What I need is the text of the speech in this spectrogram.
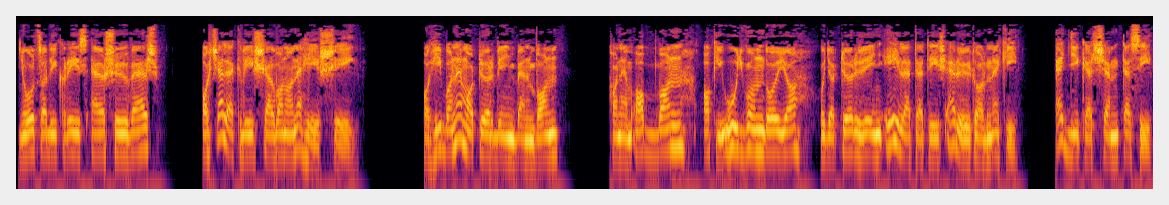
8. rész első vers, a cselekvéssel van a nehézség. A hiba nem a törvényben van, hanem abban, aki úgy gondolja, hogy a törvény életet és erőt ad neki. Egyiket sem teszi.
